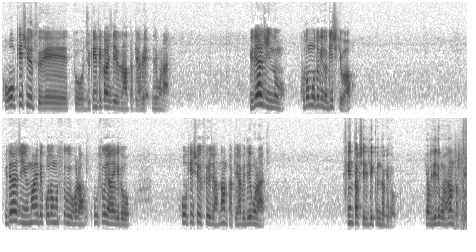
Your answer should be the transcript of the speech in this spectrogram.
包茎手術、えーと、受験世界史でいうと何だったっけ？やべえ出てこない。ユダヤ人の子供の時の儀式は？ユダヤ人生まれて子供すぐほらすぐじゃないけど包茎手術するじゃん。何だっけ？やべ出てこない。選択肢出てくんだけど。やべ出てこない。何だっけ？皮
